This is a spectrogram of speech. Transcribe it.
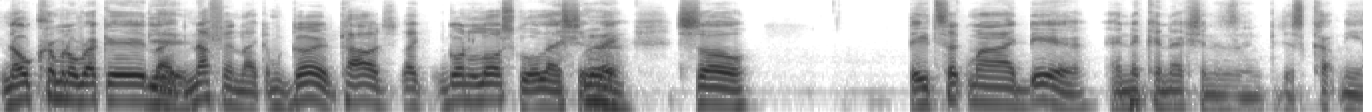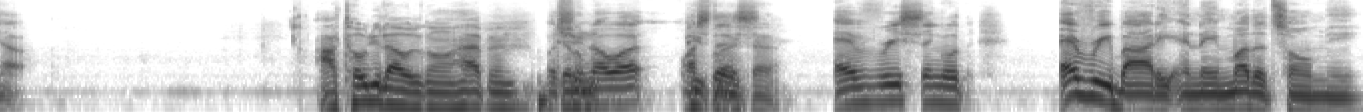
no criminal record, like Yeah. nothing. Like I'm good. College, like I'm going to law school, all that shit, Yeah. right? So they took my idea and the connections and just cut me out. I told you that was gonna happen But Dealing you know what? Watch this. like. Every single, everybody and their mother told me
